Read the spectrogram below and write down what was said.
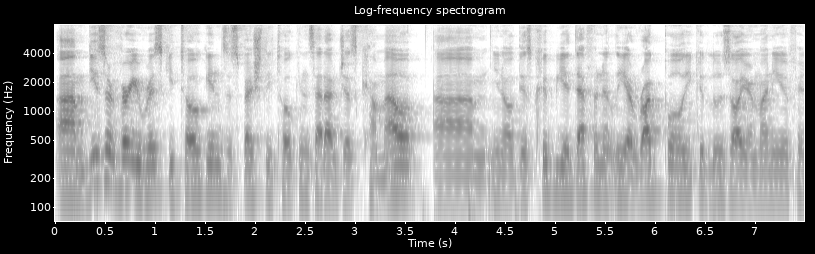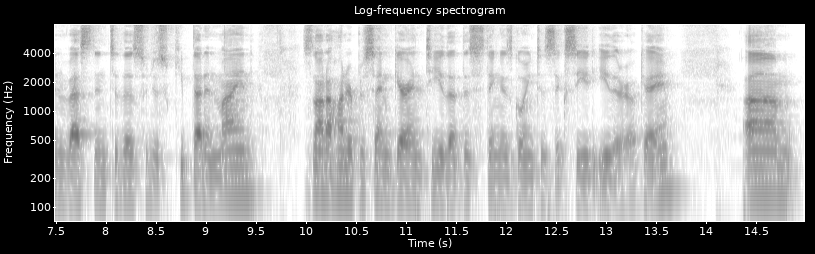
Um, these are very risky tokens, especially tokens that have just come out. Um, you know, this could be a, definitely a rug pull. You could lose all your money if you invest into this, so just keep that in mind. It's not a 100% guarantee that this thing is going to succeed either, okay? Um,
